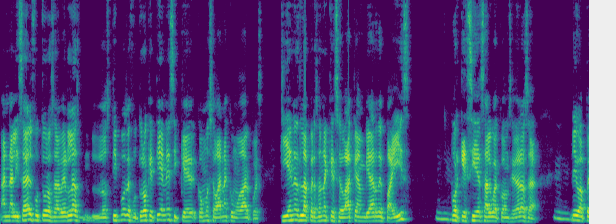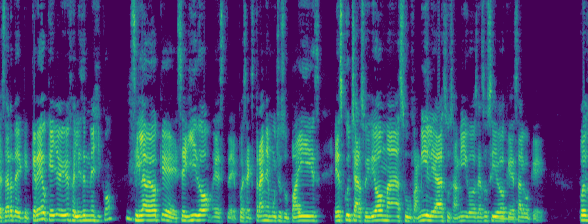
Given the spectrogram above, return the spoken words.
analizar el futuro, saber las, los tipos de futuro que tienes y qué, cómo se van a acomodar, pues quién es la persona que se va a cambiar de país, porque sí es algo a considerar, o sea, digo, a pesar de que creo que ella vive feliz en México, sí la veo que seguido, este, pues extraña mucho su país, escuchar su idioma, su familia, sus amigos, eso sí veo que es algo que, pues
